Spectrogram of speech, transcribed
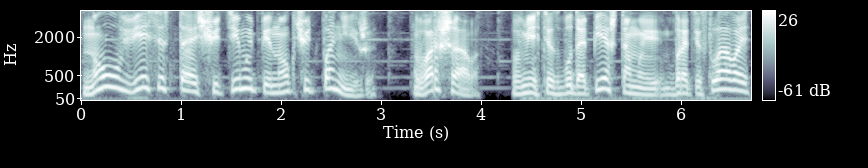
но увесисто ощутимый пинок чуть пониже. Варшава вместе с Будапештом и Братиславой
